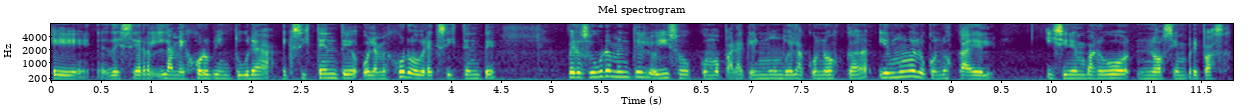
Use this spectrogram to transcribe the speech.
eh, de ser la mejor pintura existente o la mejor obra existente, pero seguramente lo hizo como para que el mundo la conozca y el mundo lo conozca a él, y sin embargo no siempre pasa.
